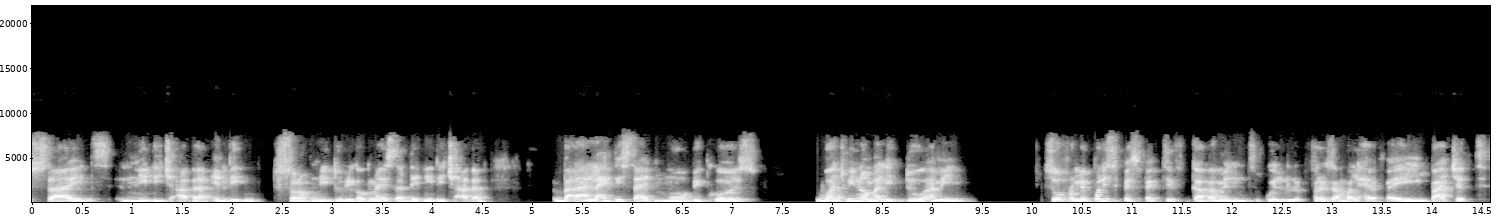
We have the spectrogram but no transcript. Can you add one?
sides need each other and they sort of need to recognize that they need each other. But I like this side more because what we normally do, I mean, so from a policy perspective, government will, for example, have a budget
